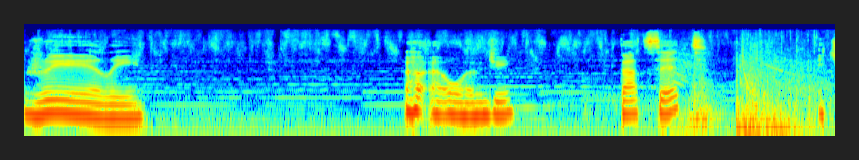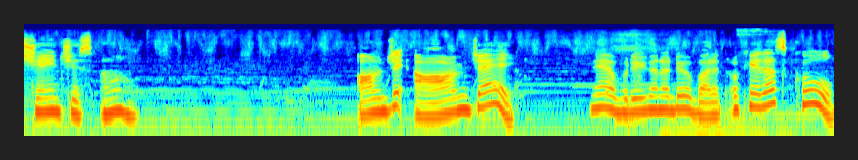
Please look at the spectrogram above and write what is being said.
Really? Oh, OMG. That's it? It changes. Oh. RMJ, RMJ. Yeah, what are you gonna do about it? Okay, that's cool.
